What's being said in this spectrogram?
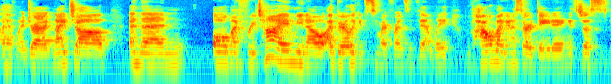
I have my drag night job, and then all my free time, you know, I barely get to see my friends and family. How am I going to start dating? It's just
